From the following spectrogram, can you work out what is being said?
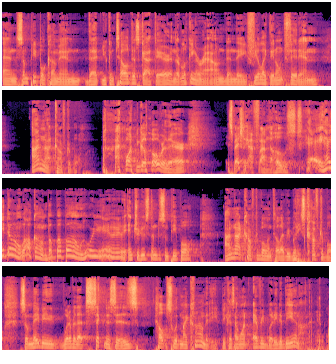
and some people come in that you can tell just got there and they're looking around and they feel like they don't fit in, I'm not comfortable. I want to go over there, especially if I'm the host. Hey, how you doing? Welcome. Boom, boom, boom. Who are you? Introduce them to some people. I'm not comfortable until everybody's comfortable. So maybe whatever that sickness is helps with my comedy because I want everybody to be in on it.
